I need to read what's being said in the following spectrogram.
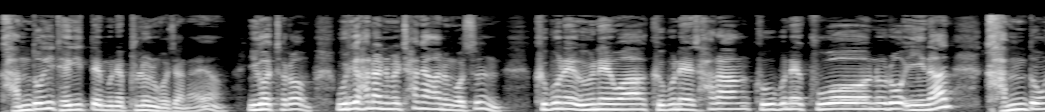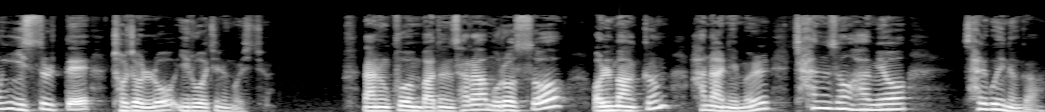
감동이 되기 때문에 부르는 거잖아요. 이것처럼 우리가 하나님을 찬양하는 것은 그분의 은혜와 그분의 사랑, 그분의 구원으로 인한 감동이 있을 때 저절로 이루어지는 것이죠. 나는 구원받은 사람으로서 얼만큼 하나님을 찬성하며 살고 있는가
